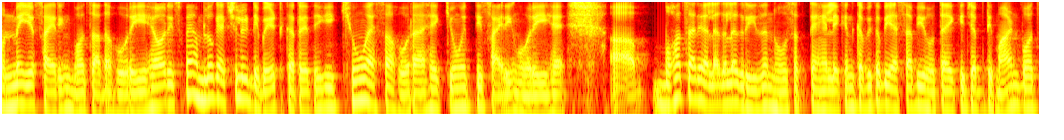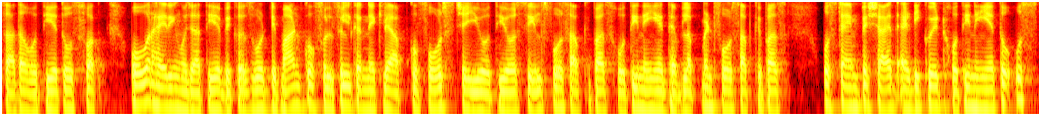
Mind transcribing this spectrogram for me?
उनमें ये फायरिंग बहुत ज़्यादा हो रही है और इसमें हम लोग एक्चुअली डिबेट कर रहे थे कि क्यों ऐसा हो रहा है क्यों इतनी फायरिंग हो रही है। आ, बहुत सारे अलग अलग रीज़न हो सकते हैं लेकिन कभी कभी ऐसा भी होता है कि जब डिमांड बहुत ज़्यादा होती है तो उस वक्त ओवर हायरिंग हो जाती है बिकॉज़ वो डिमांड को फुलफिल करने के लिए आपको फोर्स चाहिए होती है और सेल्स फोर्स आपके पास होती नहीं है डेवलपमेंट फोर्स आपके पास उस टाइम पे शायद एडिक्वेट होती नहीं है तो उस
